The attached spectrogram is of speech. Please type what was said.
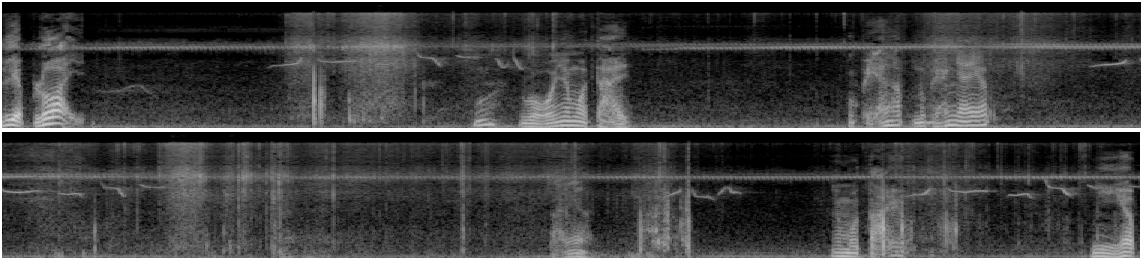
เรียบร้อยอื้อบอกว่ายังไม่ตายหนูแผงครับหนูแผงใหญ่ครับตายยังยังไม่ตายครับนี่ครับ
